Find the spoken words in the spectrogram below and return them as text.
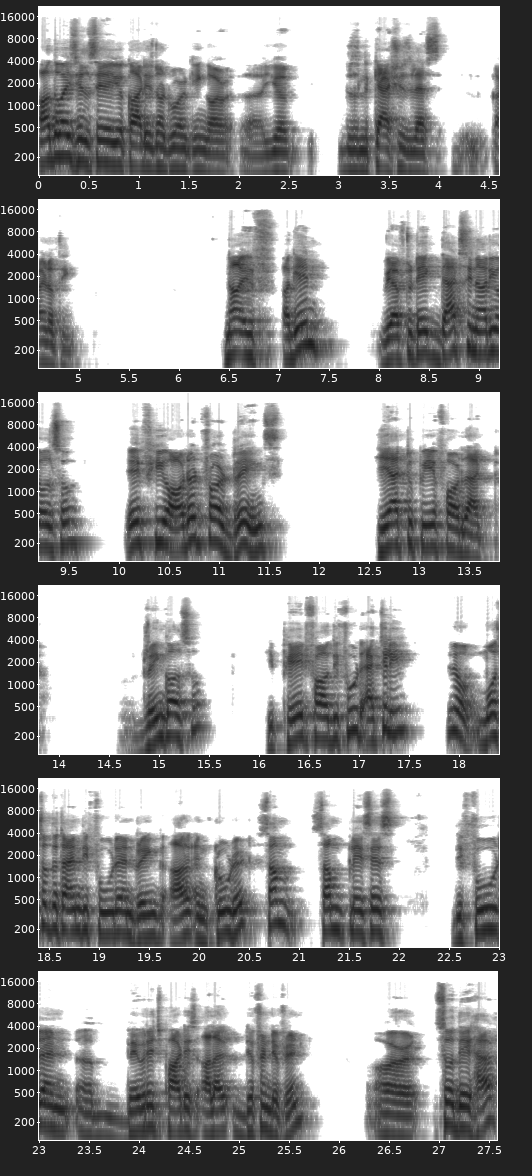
Otherwise, he'll say your card is not working or uh, your the cash is less kind of thing now if again we have to take that scenario also if he ordered for drinks he had to pay for that drink also. He paid for the food. Actually you know most of the time the food and drink are included. Some some places the food and uh, beverage part is different different or so they have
